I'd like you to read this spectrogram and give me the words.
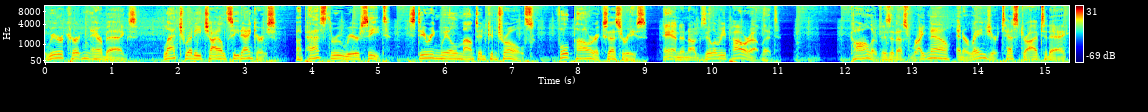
rear curtain airbags, latch-ready child seat anchors, a pass-through rear seat, steering wheel mounted controls, full power accessories, and an auxiliary power outlet. Call or visit us right now and arrange your test drive today.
